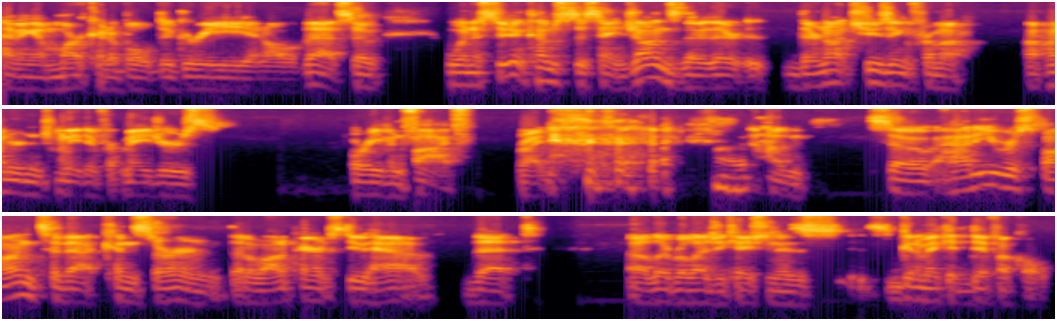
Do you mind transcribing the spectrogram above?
having a marketable degree and all of that. So when a student comes to St. John's, though, they're they're not choosing from a 120 different majors or even five, right? Um, so how do you respond to that concern that a lot of parents do have that uh, liberal education is, is going to make it difficult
